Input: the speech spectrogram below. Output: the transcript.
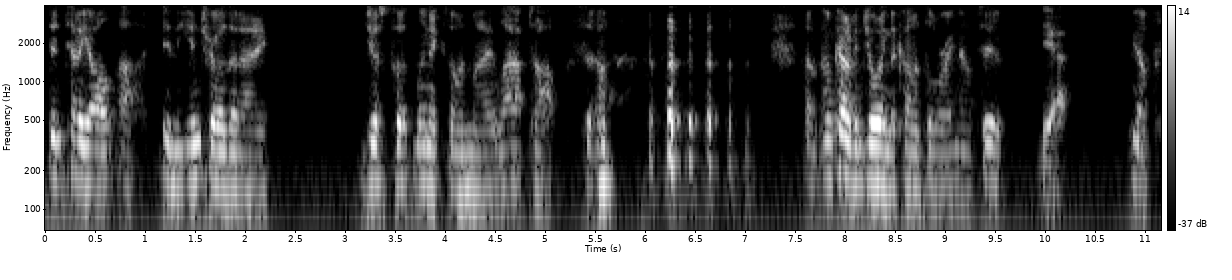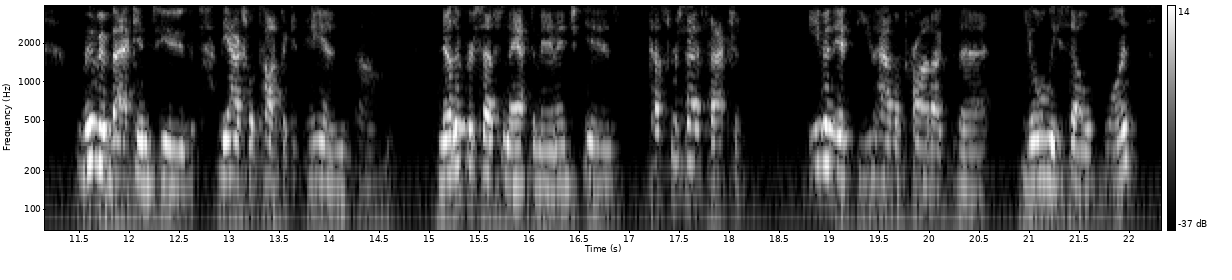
did tell y'all uh, in the intro that I just put Linux on my laptop, so I'm I'm kind of enjoying the console right now too. Yeah. You know, Moving back into the, t- the actual topic at hand, um, another perception they have to manage is customer satisfaction. Even if you have a product that you only sell once,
